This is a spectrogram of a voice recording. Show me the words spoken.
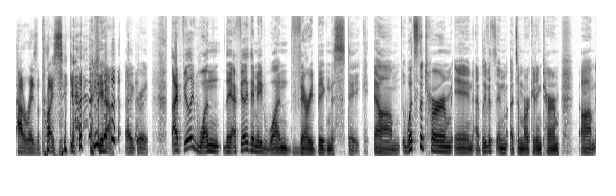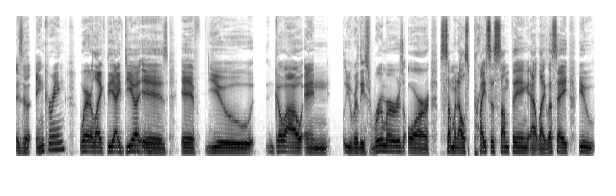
how to raise the price again. yeah, I agree. I feel like one they I feel like they made one very big mistake. Um what's the term in I believe it's in it's a marketing term. Um is it anchoring where like the idea is if you go out and you release rumors or someone else prices something at like let's say you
